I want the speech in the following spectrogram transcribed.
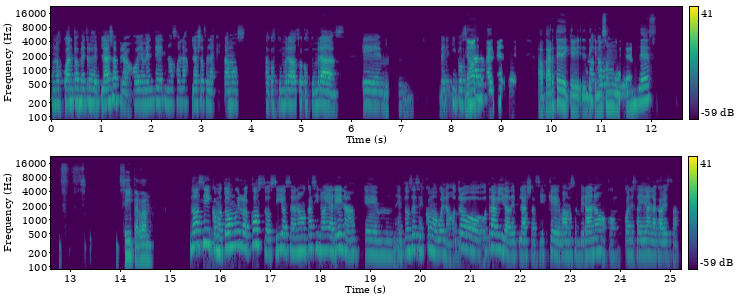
unos cuantos metros de playa, pero obviamente no son las playas a las que estamos acostumbrados o acostumbradas. Eh, y no, totalmente. Aparte de que, de que no son muy grandes. Sí, perdón. No, sí, como todo muy rocoso, sí, o sea, no, casi no hay arena. Em, entonces es como, bueno, otro, otra vida de playa, si es que vamos en verano con, con esa idea en la cabeza.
